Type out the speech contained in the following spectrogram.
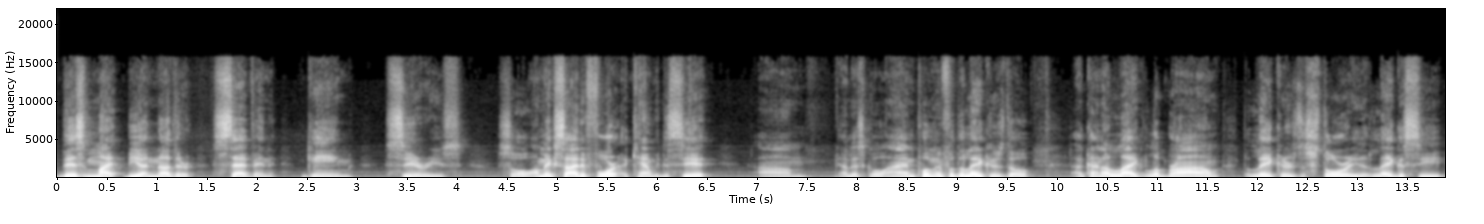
This might be another seven game series. So I'm excited for it. I can't wait to see it. Um, yeah, let's go. I am pulling for the Lakers though. I kind of like LeBron, the Lakers, the story, the legacy,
